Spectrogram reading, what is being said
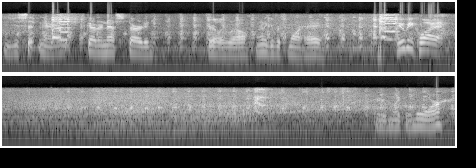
She's just sitting there. She's got her nest started fairly well. I'm gonna give her some more hay. You be quiet. Here's Michael Moore.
